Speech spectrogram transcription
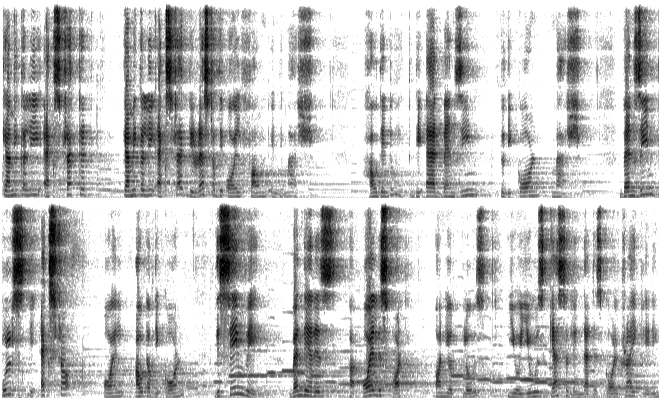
chemically extracted chemically extract the rest of the oil found in the mash. How they do it? They add benzene to the corn mash. Benzene pulls the extra oil out of the corn. The same way, when there is a oil spot on your clothes, you use gasoline that is called dry cleaning.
